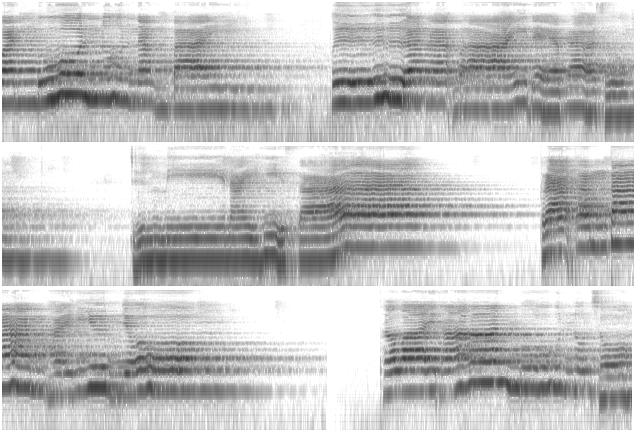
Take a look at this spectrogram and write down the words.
วันบุญ จึงมีในหิสากระทำตามให้ยืนยง ถวายทานบุญนุนทรง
